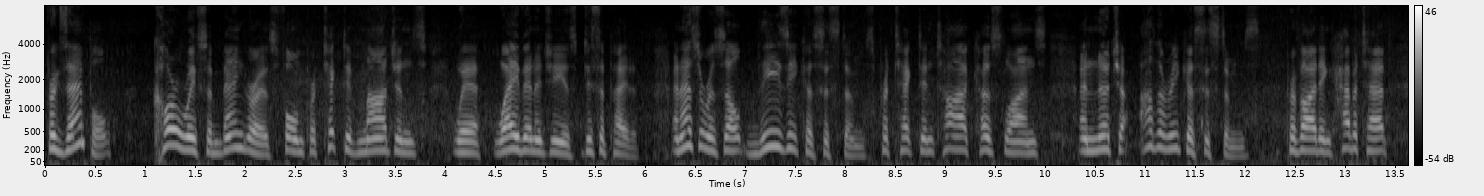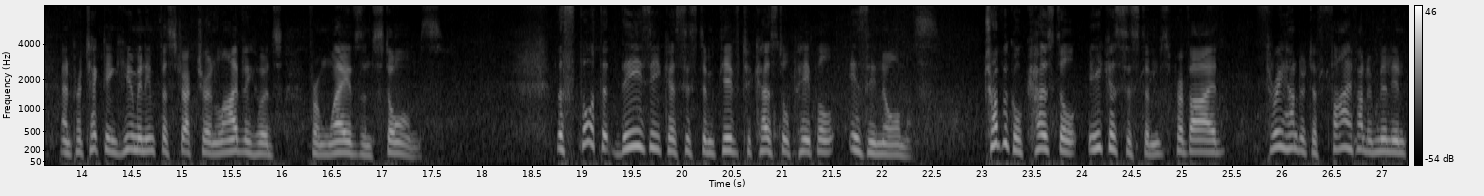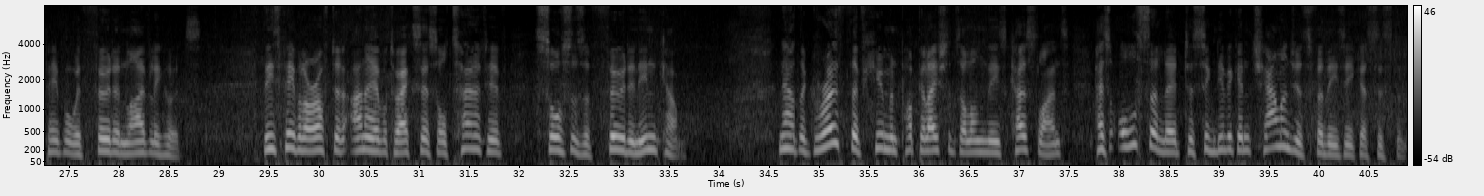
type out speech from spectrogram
For example, coral reefs and mangroves form protective margins where wave energy is dissipated. And as a result, these ecosystems protect entire coastlines and nurture other ecosystems, providing habitat and protecting human infrastructure and livelihoods from waves and storms. The support that these ecosystems give to coastal people is enormous. Tropical coastal ecosystems provide 300 to 500 million people with food and livelihoods. These people are often unable to access alternative sources of food and income. Now, the growth of human populations along these coastlines has also led to significant challenges for these ecosystems.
